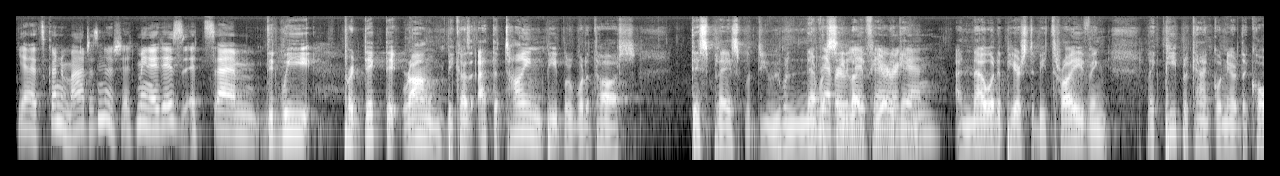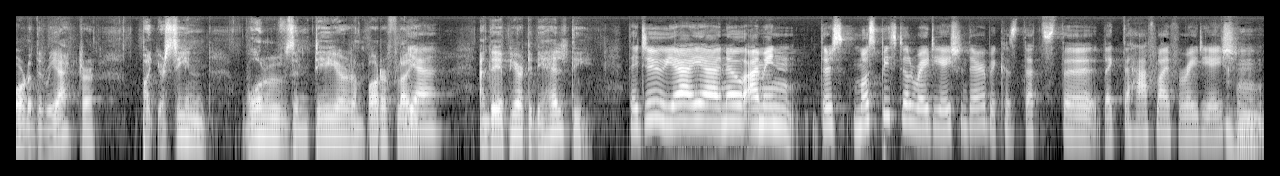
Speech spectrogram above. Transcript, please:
Yeah, it's kind of mad, isn't it? I mean, it is. It's um, Did we predict it wrong? Because at the time people would have thought this place would you will never, Never see life here again. again. And now it appears to be thriving. Like people can't go near the core of the reactor, but you're seeing wolves and deer and butterfly Yeah. and they appear to be healthy. They do, yeah, yeah. No, I mean, there's must be still radiation there because that's the like the half life of radiation.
